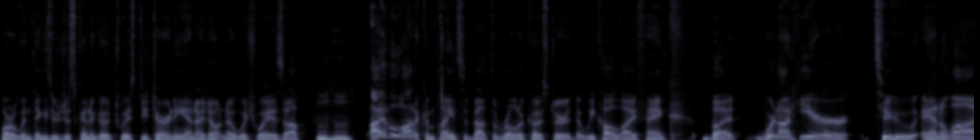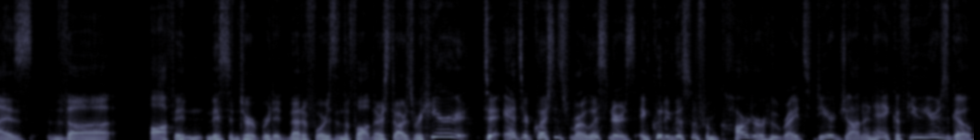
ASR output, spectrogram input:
or when things are just going to go twisty turny and I don't know which way is up. Mm-hmm. I have a lot of complaints about the roller coaster that we call life, Hank, but we're not here to analyze the often misinterpreted metaphors in The Fault in Our Stars. We're here to answer questions from our listeners, including this one from Carter, who writes Dear John and Hank, a few years ago,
